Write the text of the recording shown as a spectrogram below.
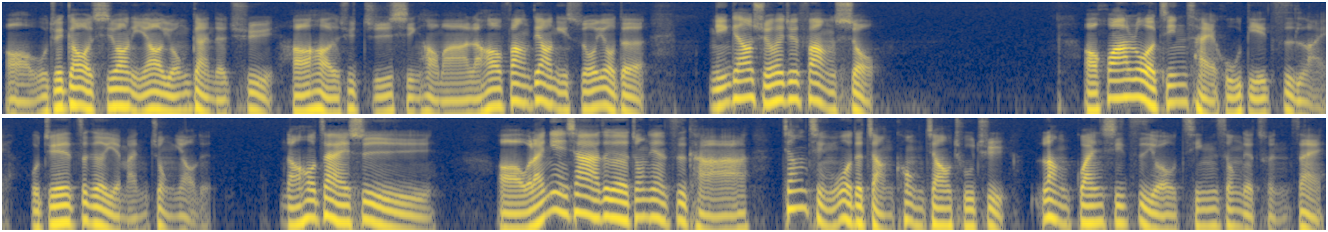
哦，我觉得高，我希望你要勇敢的去好好的去执行，好吗？然后放掉你所有的，你应该要学会去放手。哦，花落精彩，蝴蝶自来，我觉得这个也蛮重要的。然后再是，哦，我来念一下这个中间的字卡：将紧握的掌控交出去，让关系自由轻松的存在。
